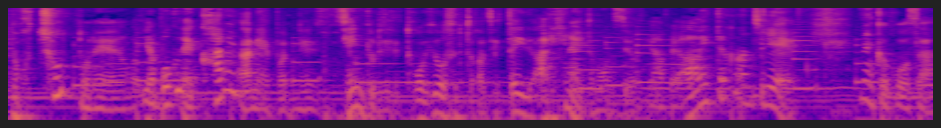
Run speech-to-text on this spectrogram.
なんかちょっとねなんかいや僕ね彼がねやっぱりね選挙で投票するとか絶対ありえないと思うんですよ。やっぱりああいった感じでなんかこうさ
